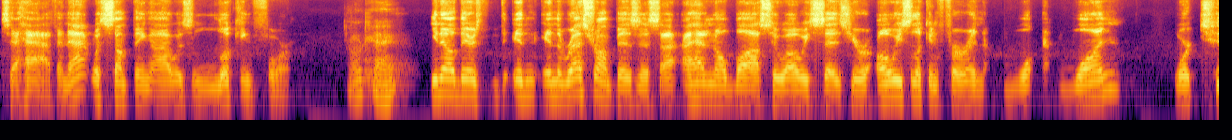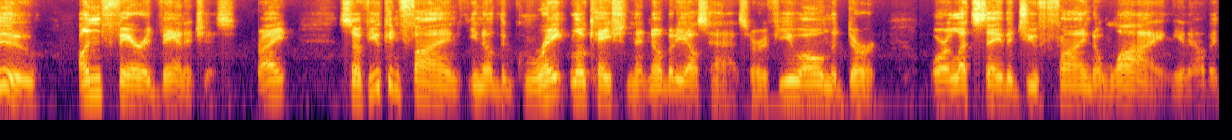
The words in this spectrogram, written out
to have. And that was something I was looking for. Okay. You know, there's in, in the restaurant business, I, I had an old boss who always says you're always looking for an one or two unfair advantages, right? So if you can find, you know, the great location that nobody else has, or if you own the dirt, or let's say that you find a wine, you know, that,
